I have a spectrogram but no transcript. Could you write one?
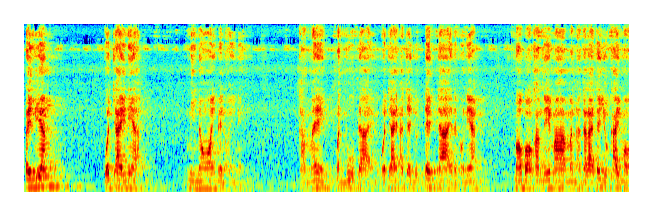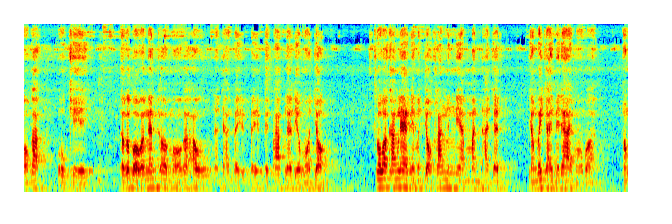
ไปเลี้ยงหัวใจเนี่ยมีน้อยไปหน่อยหนึ่งทำให้มันบูบได้ หัวใจอาจจะหยุดเต้นได้ในพวกนี้หมอบอกคำนี้มามันอันตรายถ้าอยู่ใกล้หมอก็โอเคเราก็บอกว่างั้นก็หมอก็เอาอาจารย์ไปไปไปพักแล้ว เดี๋ยวหมอเจาะ เพราะว่าครั้งแรกเนี่ยมันเจาะครั้งหนึ่งเนี่ยมันอาจจะยังไว้ใจไม่ได้หมอว่าต้อง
